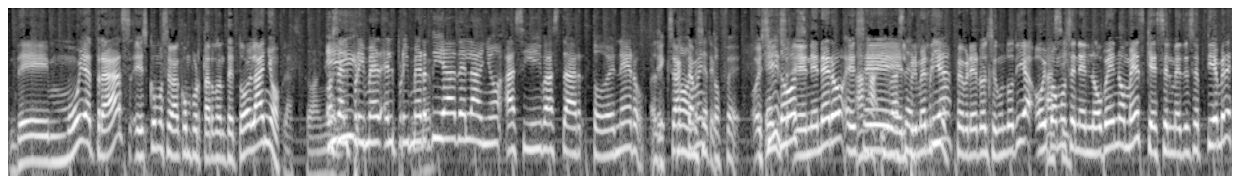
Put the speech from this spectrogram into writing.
de muy atrás. Es como se va a comportar durante todo el año. O sea, el primer, el primer día del año así va a estar todo enero. No, no es Exactamente. cierto, fe- Hoy sí, el dos- en enero es Ajá, eh, el primer frío. día, febrero el segundo día. Hoy Así. vamos en el noveno mes, que es el mes de septiembre,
